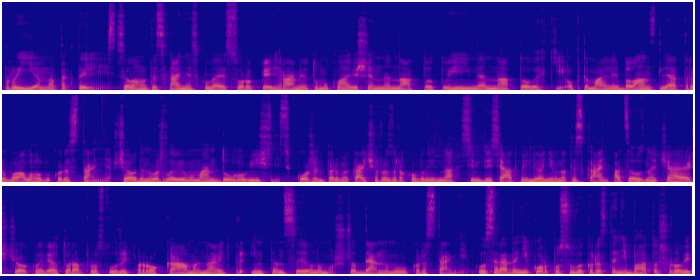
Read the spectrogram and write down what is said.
приємна тактильність. Сила натискання складає 45 грамів, тому клавіші не надто тугі й не надто легкі. Оптимальний баланс для тривалого використання. Ще один важливий момент довговічність. Кожен перемикач розрахований на 70 мільйонів натискань, а це означає, що клавіатура прослужить роками навіть при інтенсивному щоденному використанні. Усередині корпусу використані багатошарові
